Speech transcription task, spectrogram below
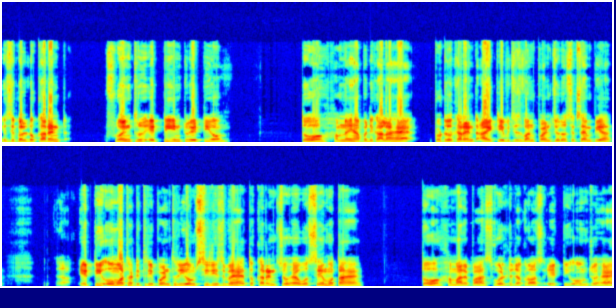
is equal to current flowing through 80 into eighty ohm तो हमने यहाँ पर निकाला है total current I T which is 1.06 ampere 80 ohm और 33.3 ओम सीरीज़ में है तो करंट जो है वो सेम होता है। तो हमारे पास वोल्टेज अक्रॉस 80 ओम जो है,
